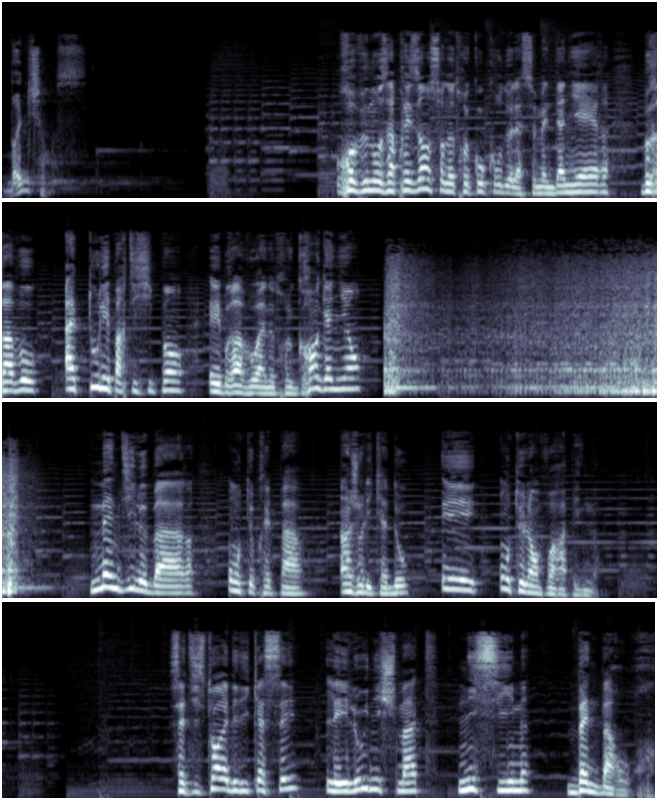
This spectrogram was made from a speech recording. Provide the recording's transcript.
bonne chance. Revenons à présent sur notre concours de la semaine dernière. Bravo à tous les participants et bravo à notre grand gagnant, Mendy Le Bar. On te prépare un joli cadeau et on te l'envoie rapidement. Cette histoire est dédicacée les Louis Nishmat, Nissim, Ben Baruch.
